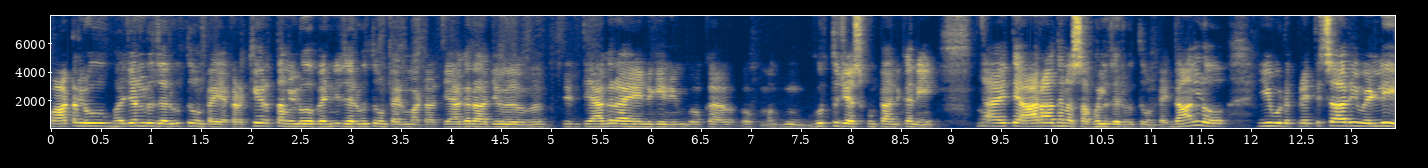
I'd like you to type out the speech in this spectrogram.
పాటలు భజనలు జరుగుతూ ఉంటాయి అక్కడ. కీర్తనలు అవన్నీ జరుగుతూ ఉంటాయి అన్నమాట. త్యాగరాజు త్యాగరాయనికి ఒక గుర్తు చేసుకుంటానికని అయితే ఆరాధన సభలు జరుగుతూ ఉంటాయి. దానిలో ఈవిడ ప్రతిసారి వెళ్ళి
